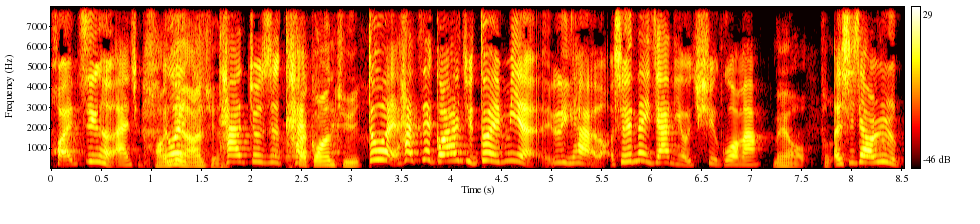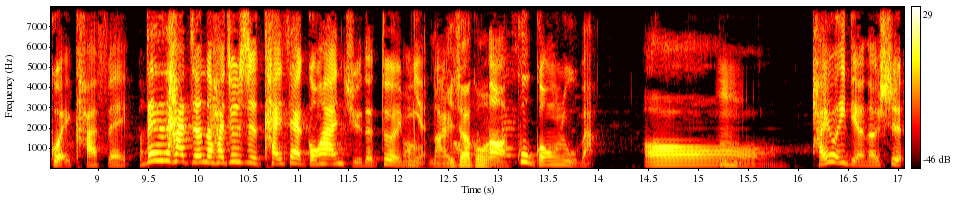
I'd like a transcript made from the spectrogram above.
环境很安全，环境很安全他就是开在，公安局对，他在公安局对面，厉害了。所以那家你有去过吗？没有？不而是叫日晷咖啡，但是他真的，他就是开在公安局的对面哦，哪一家公安？哦，故宫路吧。哦，还有一点呢，是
